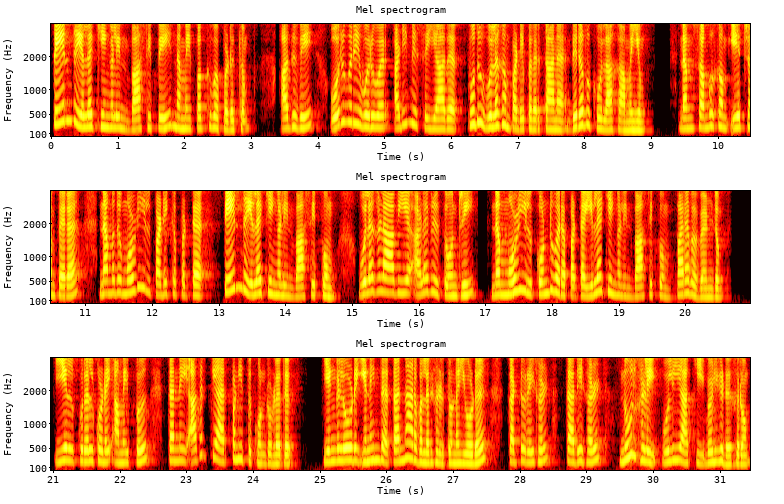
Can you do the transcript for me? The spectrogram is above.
தேர்ந்த இலக்கியங்களின் வாசிப்பே நம்மை பக்குவப்படுத்தும். அதுவே ஒருவரை ஒருவர் அடிமை செய்யாத புது உலகம் படைப்பதற்கான திரவுகோலாக அமையும். நம் சமூகம் ஏற்றம் பெற நமது மொழியில் படைக்கப்பட்ட தேர்ந்த இலக்கியங்களின் வாசிப்பும் உலகளாவிய அளவில் தோன்றி நம் மொழியில் கொண்டு வரப்பட்ட இலக்கியங்களின் வாசிப்பும் பரவ வேண்டும். இயல் குரல் கொடை அமைப்பு தன்னை அதற்கே அர்ப்பணித்துக் கொண்டுள்ளது. எங்களோடு இணைந்த தன்னார்வலர்கள் துணையோடு கட்டுரைகள் கதைகள் நூல்களை ஒலியாக்கி வெளியிடுகிறோம்.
